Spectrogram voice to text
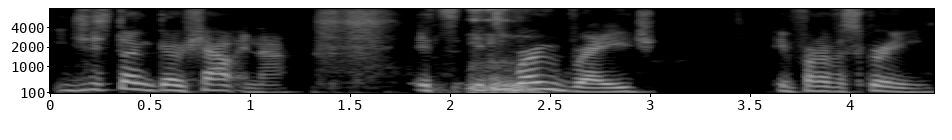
you just don't go shouting that. It's it's road rage in front of a screen.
